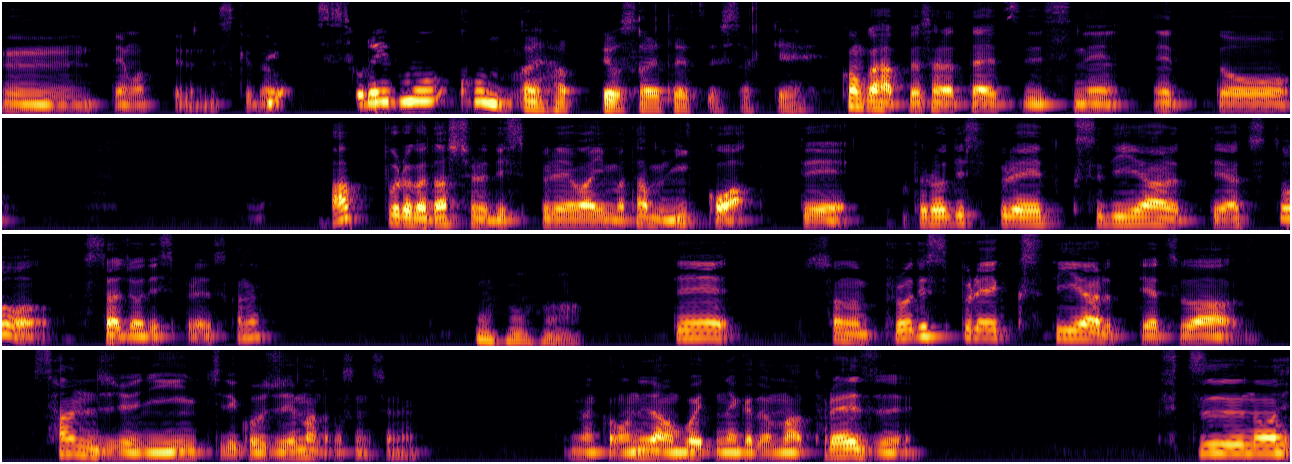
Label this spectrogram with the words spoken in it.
うーんって思ってるんですけどえ、それも今回発表されたやつでしたっけ？今回発表されたやつですね、えっと、アップルが出してるディスプレイは今多分2個あって、プロディスプレイ XDR ってやつと、スタジオディスプレイですかね。で、そのプロディスプレイ XDR ってやつは32インチで50万とかするんですよね。なんかお値段覚えてないけど、まあとりあえず普通の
